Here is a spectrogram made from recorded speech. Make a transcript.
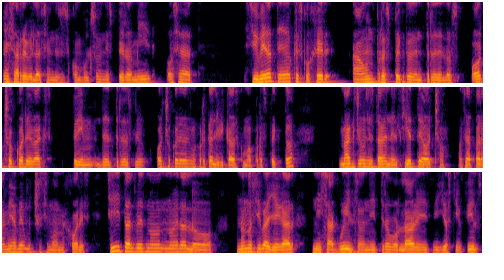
esa revelación de sus convulsiones, pero a mí, o sea, si hubiera tenido que escoger a un prospecto de entre de los ocho corebacks, de entre los ocho corebacks mejor calificados como prospecto, Mac Jones estaba en el 7-8, o sea, para mí había muchísimo mejores. Sí, tal vez no, no era lo, no nos iba a llegar ni Zach Wilson, ni Trevor Lawrence, ni Justin Fields,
